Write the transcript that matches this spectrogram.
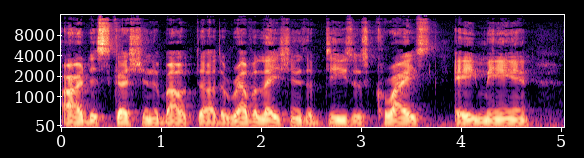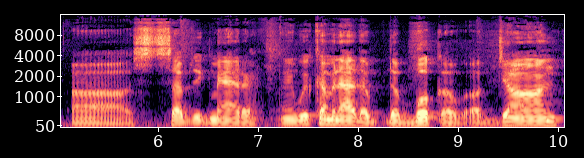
our discussion about uh, the revelations of Jesus Christ. Amen. Uh, subject matter. And we're coming out of the, the book of, of John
